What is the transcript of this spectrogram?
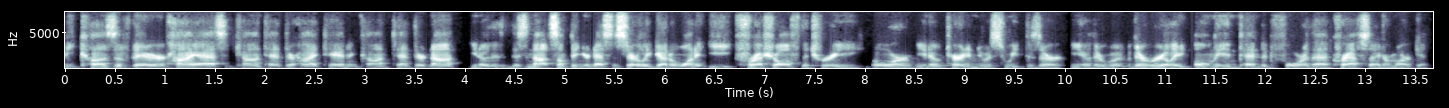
because of their high acid content their high tannin content they're not you know, this, this is not something you're necessarily going to want to eat fresh off the tree or, you know, turn into a sweet dessert. You know, they're, they're really only intended for that craft cider market.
